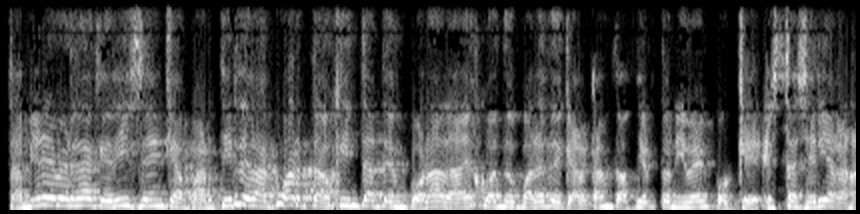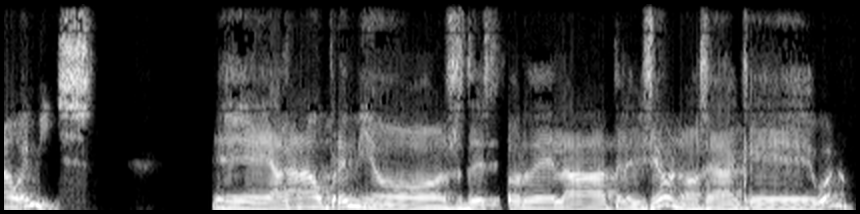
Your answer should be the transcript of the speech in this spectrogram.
También es verdad que dicen que a partir de la cuarta o quinta temporada es cuando parece que alcanza cierto nivel porque esta serie ha ganado Emmys. Eh, ha ganado premios de estos de la televisión. O sea que, bueno.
